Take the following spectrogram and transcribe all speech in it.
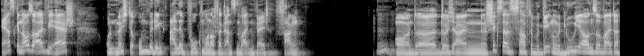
er ist genauso alt wie Ash und möchte unbedingt alle Pokémon auf der ganzen weiten Welt fangen. Hm. Und äh, durch eine schicksalshafte Begegnung mit Lugia und so weiter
